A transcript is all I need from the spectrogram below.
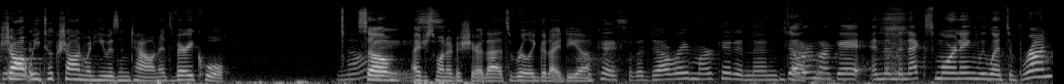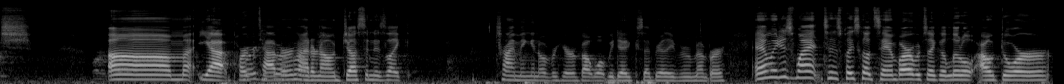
Sean, we took Sean when he was in town. It's very cool. So I just wanted to share that. It's a really good idea. Okay, so the Delray Market and then Delray Market, and then the next morning we went to brunch. Um, yeah, Park Where'd Tavern. I don't know. Justin is like chiming in over here about what we did because I barely even remember. And then we just went to this place called Sandbar, which is like a little outdoor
